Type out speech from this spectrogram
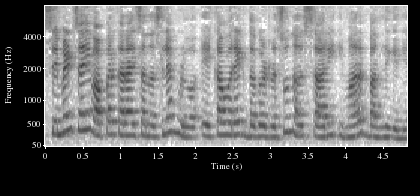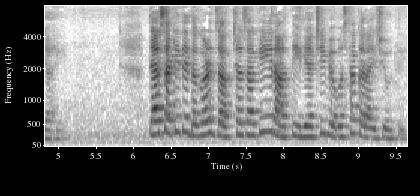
सिमेंटचाही वापर करायचा नसल्यामुळं एकावर एक दगड रचूनच सारी इमारत बांधली गेली आहे. त्यासाठी ते दगड जागच्या जागी राहतील याची व्यवस्था करायची होती.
